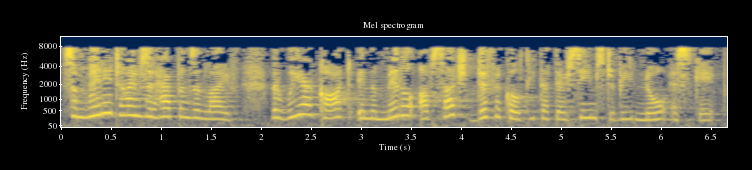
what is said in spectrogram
So many times it happens in life that we are caught in the middle of such difficulty that there seems to be no escape.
